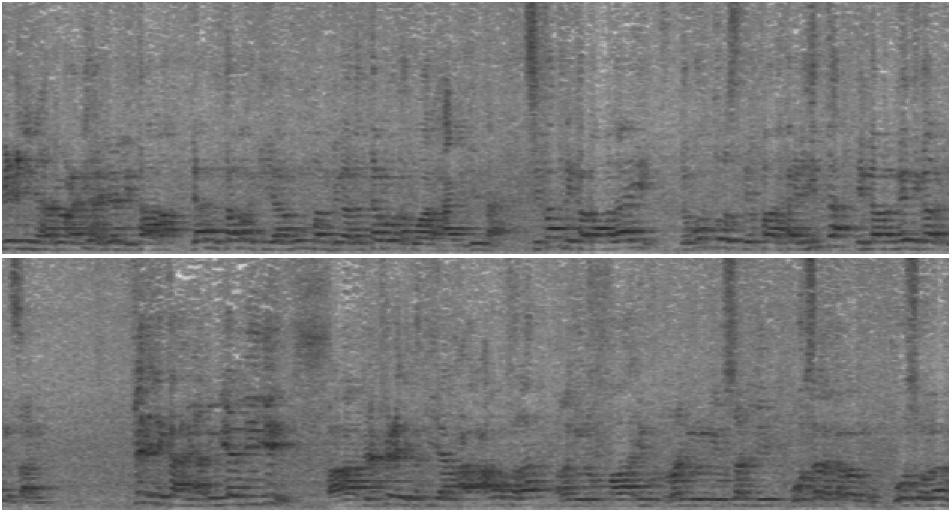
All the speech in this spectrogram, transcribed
فعلي نهب وعديها يلي تاما. لأنه تاما كي يا من بنا تمر أكوار حاجتنا صفات لك بملاي تقول تو استغفار كاي هتا إنما النبي قال في إنساني. فعلي كان هذا يلي يجي. آه فعلك كي عرب فلا. رجل قائم رجل يصلي. وصلة بنو. وصولن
